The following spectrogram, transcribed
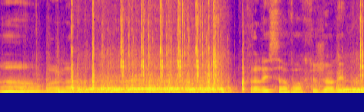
Ah, voilà. Fallait savoir que j'avais bloqué.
